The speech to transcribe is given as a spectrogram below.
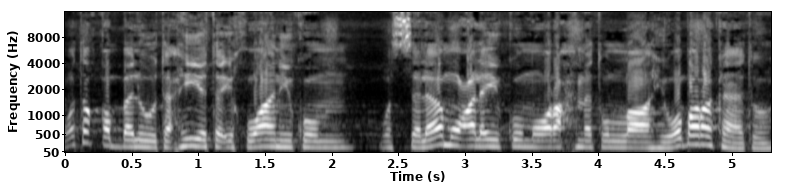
وتقبلوا تحية إخوانكم. والسلام عليكم ورحمة الله وبركاته.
